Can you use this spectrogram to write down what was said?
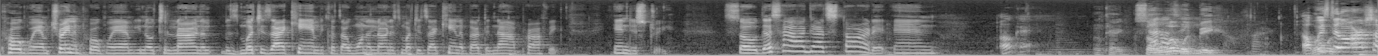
program, training program, you know, to learn as much as I can because I want to learn as much as I can about the nonprofit industry. So that's how I got started. And Okay. Okay, so Shout what would you. be? Sorry. Oh, we still on our show?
